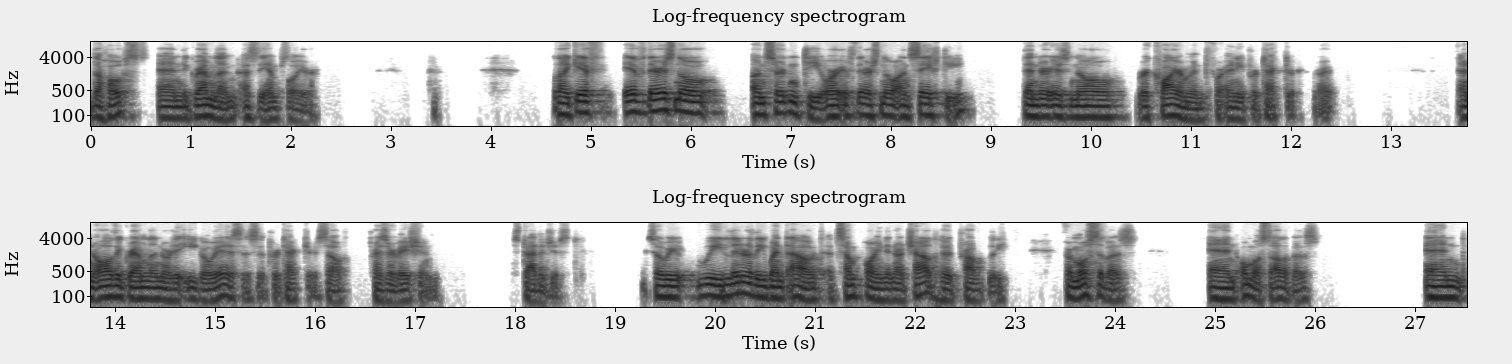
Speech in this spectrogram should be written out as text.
the host and the gremlin as the employer. Like if if there is no uncertainty or if there's no unsafety, then there is no requirement for any protector, right? And all the gremlin or the ego is is a protector, self-preservation strategist. So we we literally went out at some point in our childhood, probably for most of us, and almost all of us, and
